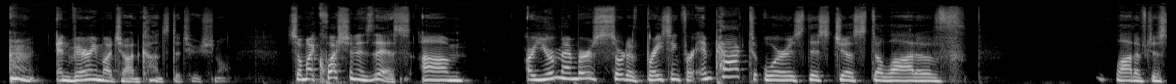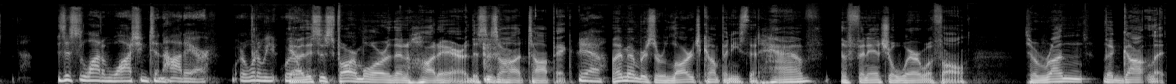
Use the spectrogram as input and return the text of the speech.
and very much unconstitutional. So, my question is this: um, Are your members sort of bracing for impact, or is this just a lot of, lot of just? Is this a lot of Washington hot air? Or what are we? Yeah, this is far more than hot air. This is a hot topic. Yeah. My members are large companies that have the financial wherewithal to run the gauntlet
